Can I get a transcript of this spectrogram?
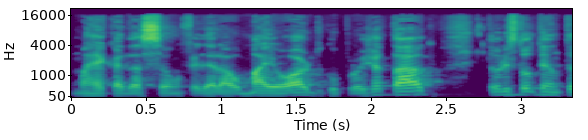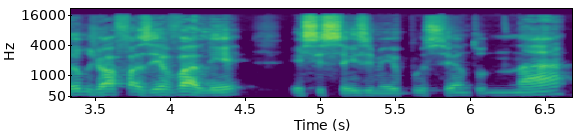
uma arrecadação federal maior do que o projetado, então eles estão tentando já fazer valer esse 6,5% na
